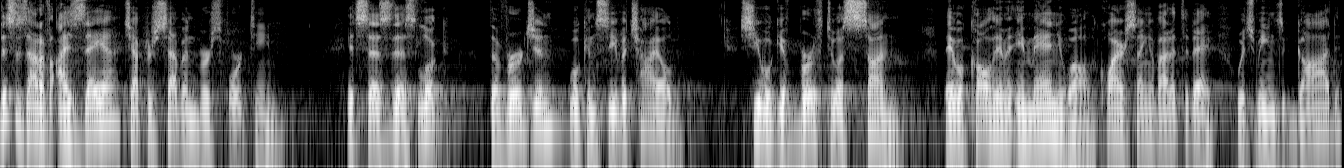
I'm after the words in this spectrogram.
This is out of Isaiah chapter 7, verse 14. It says this Look, the virgin will conceive a child. She will give birth to a son. They will call him Emmanuel. The choir sang about it today, which means God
